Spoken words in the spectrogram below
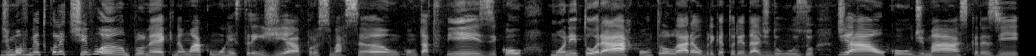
de movimento coletivo amplo, né? Que não há como restringir a aproximação, o contato físico ou monitorar, controlar a obrigatoriedade do uso de álcool, de máscaras e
